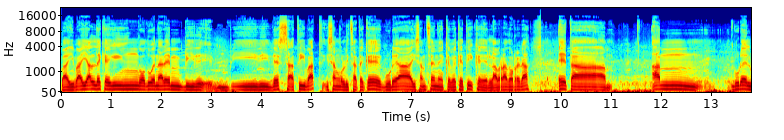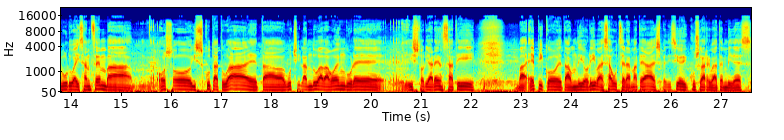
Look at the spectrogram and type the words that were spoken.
ba, ibai aldek egingo duenaren bidezati bat izango litzateke gurea izan zen kebeketik e, labradorrera, eta han gure helburua izan zen ba, oso izkutatua eta gutxi landua dagoen gure historiaren zati ba, epiko eta handi hori ba, ezagutzera ematea espedizio ikusgarri baten bidez.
